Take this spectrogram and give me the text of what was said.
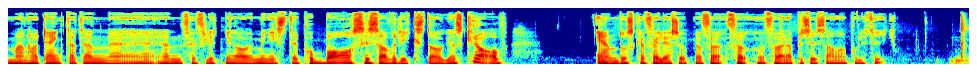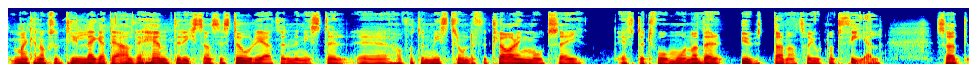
man har tänkt att en, en förflyttning av en minister på basis av riksdagens krav ändå ska följas upp med att för, för, föra precis samma politik. Man kan också tillägga att det aldrig hänt i riksdagens historia att en minister eh, har fått en misstroendeförklaring mot sig efter två månader utan att ha gjort något fel. Så att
